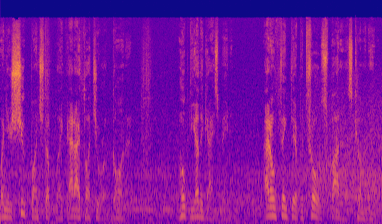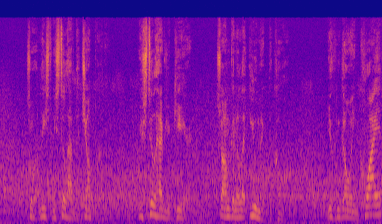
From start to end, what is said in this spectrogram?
When your chute bunched up like that, I thought you were a goner. Hope the other guys made it. I don't think their patrol spotted us coming in. So at least we still have the jump on them. You still have your gear, so I'm gonna let you make the call. You can go in quiet,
